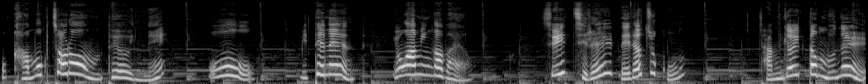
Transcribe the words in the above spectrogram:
어, 감옥처럼 되어 있네. 오, 밑에는 용암인가 봐요. 스위치를 내려주고 잠겨있던 문을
